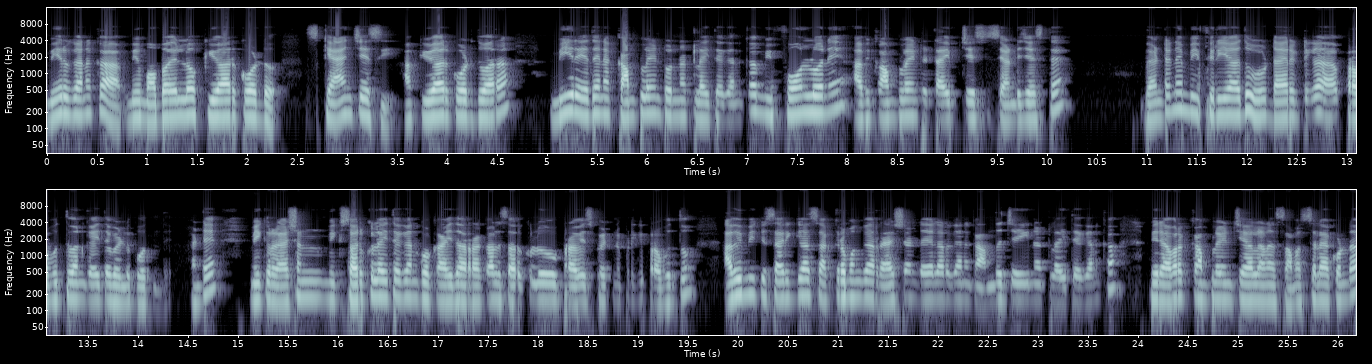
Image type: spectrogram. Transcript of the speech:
మీరు కనుక మీ మొబైల్లో క్యూఆర్ కోడ్ స్కాన్ చేసి ఆ క్యూఆర్ కోడ్ ద్వారా మీరు ఏదైనా కంప్లైంట్ ఉన్నట్లయితే కనుక మీ ఫోన్లోనే అవి కంప్లైంట్ టైప్ చేసి సెండ్ చేస్తే వెంటనే మీ ఫిర్యాదు డైరెక్ట్గా ప్రభుత్వానికి అయితే వెళ్ళిపోతుంది. అంటే మీకు రేషన్ మీకు సరుకులు అయితే కనుక ఒక ఐదు ఆరు రకాల సరుకులు ప్రవేశపెట్టినప్పటికీ ప్రభుత్వం అవి మీకు సరిగ్గా సక్రమంగా రేషన్ డీలర్ కనుక అందజేయనట్లయితే కనుక మీరు ఎవరికి కంప్లైంట్ చేయాలనే సమస్య లేకుండా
